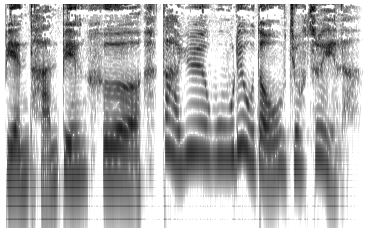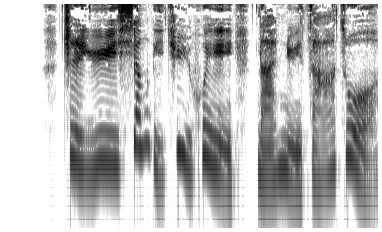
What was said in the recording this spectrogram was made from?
边谈边喝，大约五六斗就醉了。至于乡里聚会，男女杂作，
